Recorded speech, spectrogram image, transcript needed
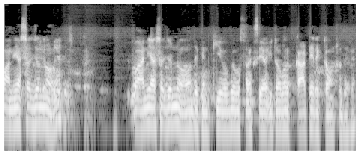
পানি আসার জন্য, পানি আসার জন্য দেখেন কীভাবে ব্যবস্থা রাখছে। এটা আবার কাঠের একটা অংশ, দেখেন।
